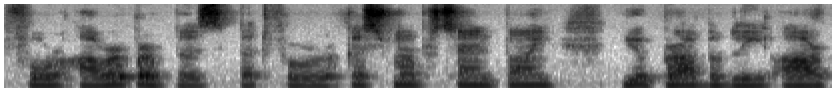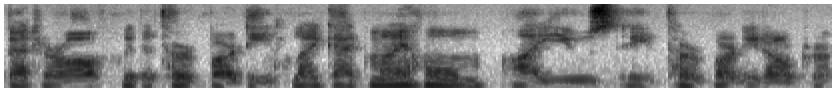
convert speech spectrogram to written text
for our purpose but for customer standpoint you probably are better off with a third party. Like at my home I use a third party router.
